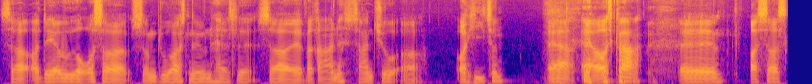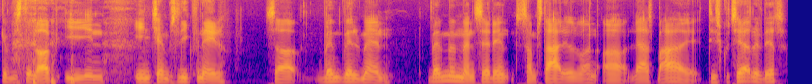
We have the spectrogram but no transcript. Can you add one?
så, og derudover, så, som du også nævnte, Hasle, så øh, Varane, Sancho og, og Heaton er, er også klar. øh, og så skal vi stille op i en, i en Champions League-finale. Så hvem vil man hvem vil man sætte ind som startelveren, og lad os bare øh, diskutere det lidt,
